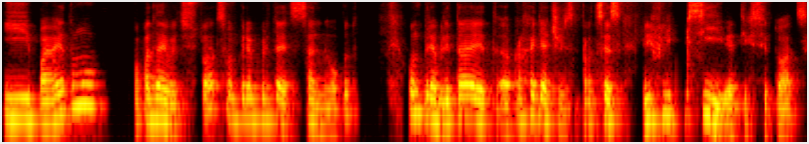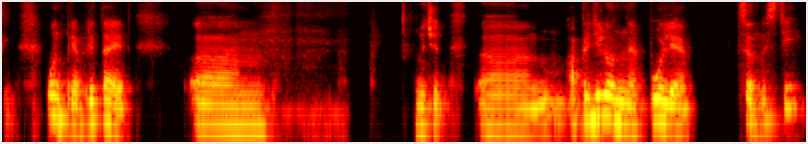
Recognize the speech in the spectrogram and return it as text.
И поэтому, попадая в эти ситуации, он приобретает социальный опыт, он приобретает, э, проходя через процесс рефлексии этих ситуаций, он приобретает эм, значит, эм, определенное поле ценностей,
